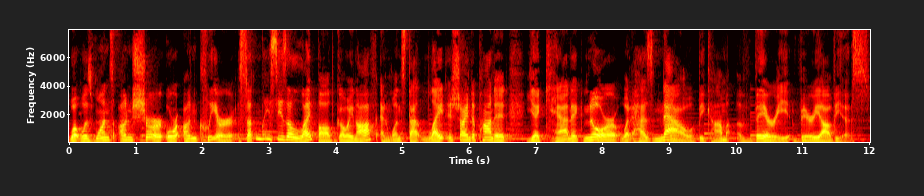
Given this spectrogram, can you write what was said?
what was once unsure or unclear suddenly sees a light bulb going off, and once that light is shined upon it, you can't ignore what has now become very, very obvious.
